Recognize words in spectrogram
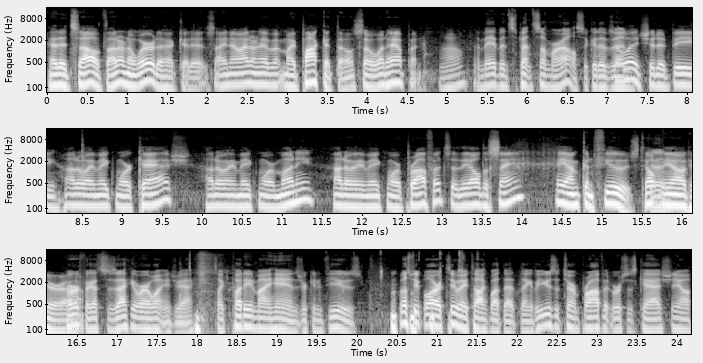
Headed south. I don't know where the heck it is. I know I don't have it in my pocket though. So what happened? Well, it may have been spent somewhere else. It could have So been. wait, should it be how do I make more cash? How do I make more money? How do I make more profits? Are they all the same? Hey, I'm confused. Help Good. me out here. Al. Perfect. That's exactly where I want you, Jack. it's like putty in my hands. You're confused. Most people are too when they talk about that thing. If you use the term profit versus cash, you know,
